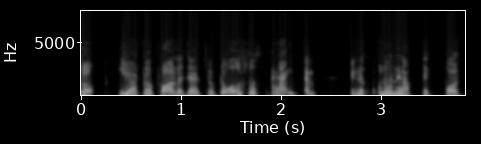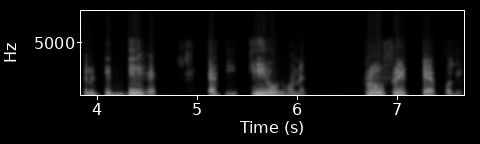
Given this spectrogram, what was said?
तो you have to apologise you to also thank them because उन्होंने आपको एक अपॉर्चुनिटी दी है क्या दी थी उन्होंने proof read carefully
